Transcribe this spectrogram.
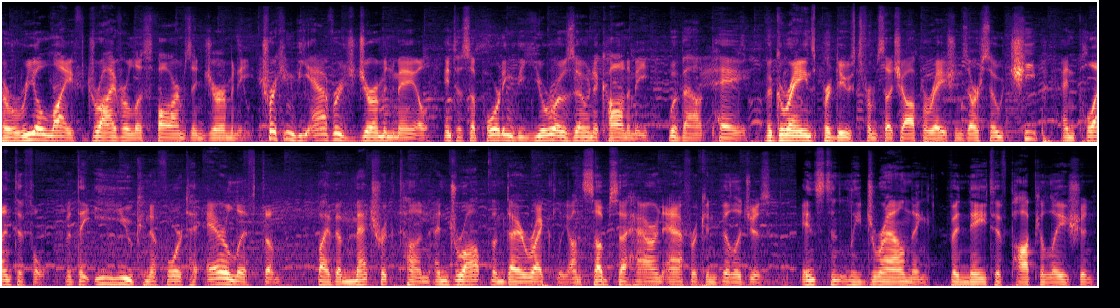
to real life driverless farms in Germany, tricking the average German male into supporting the Eurozone economy without pay. The grains produced from such operations are so cheap and plentiful that the EU can afford to airlift them by the metric ton and drop them directly on sub Saharan African villages, instantly drowning the native population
